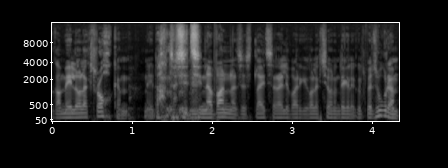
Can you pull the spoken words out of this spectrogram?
aga meil oleks rohkem neid autosid mm -hmm. sinna panna, sest Laitse rallipargi kollektsioon on tegelikult veel suurem.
